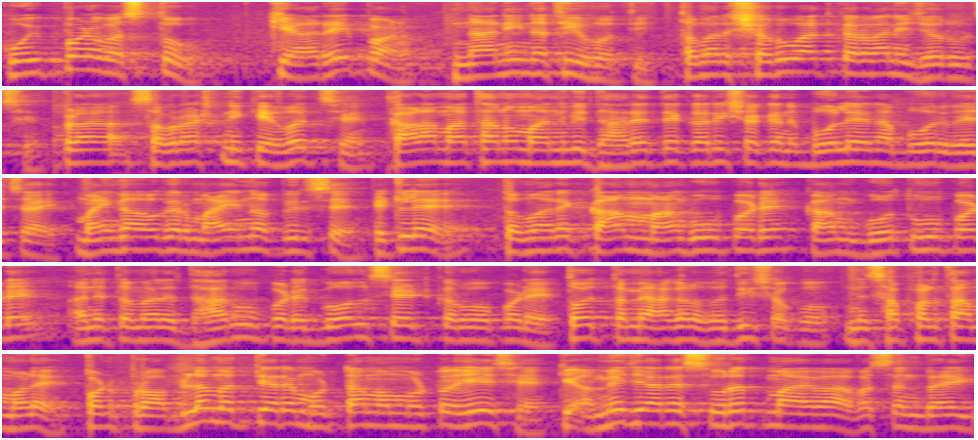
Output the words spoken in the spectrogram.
કોઈ પણ વસ્તુ ક્યારેય પણ નાની નથી હોતી. તમારે શરૂઆત કરવાની જરૂર છે. આપણા સૌરાષ્ટ્રની કહેવત છે, કાળા માથાનો માનવી ધારે તે કરી શકે ને બોલે એના બોર વેચાય. માંગા વગર માય ન પીરસે. એટલે તમારે કામ માંગવું પડે, કામ ગોતવું પડે અને તમારે ધારવું પડે ગોલ સેટ કરવો પડે, તો જ તમે આગળ વધી શકો ને સફળતા મળે. પણ પ્રોબ્લેમ અત્યારે મોટામાં મોટો એ છે કે અમે જ્યારે સુરતમાં આવ્યા, વસંતભાઈ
